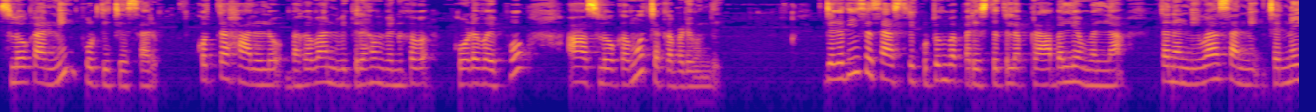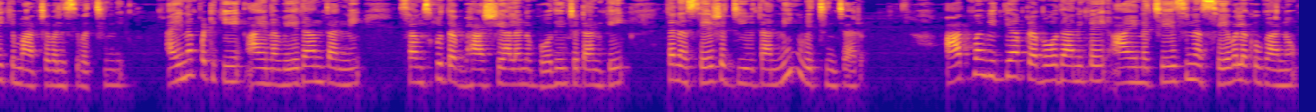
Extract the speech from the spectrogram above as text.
శ్లోకాన్ని పూర్తి చేశారు. కొత్త హాలులో భగవాన్ విగ్రహం వెనుక గోడవైపు ఆ శ్లోకము చెక్కబడి ఉంది. జగదీశ శాస్త్రి కుటుంబ పరిస్థితుల ప్రాబల్యం వల్ల తన నివాసాన్ని చెన్నైకి మార్చవలసి వచ్చింది. అయినప్పటికీ ఆయన వేదాంతాన్ని సంస్కృత భాష్యాలను బోధించటానికి తన శేష జీవితాన్ని వెచ్చించారు. ఆత్మవిద్యా ప్రబోధానికై ఆయన చేసిన సేవలకు గాను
